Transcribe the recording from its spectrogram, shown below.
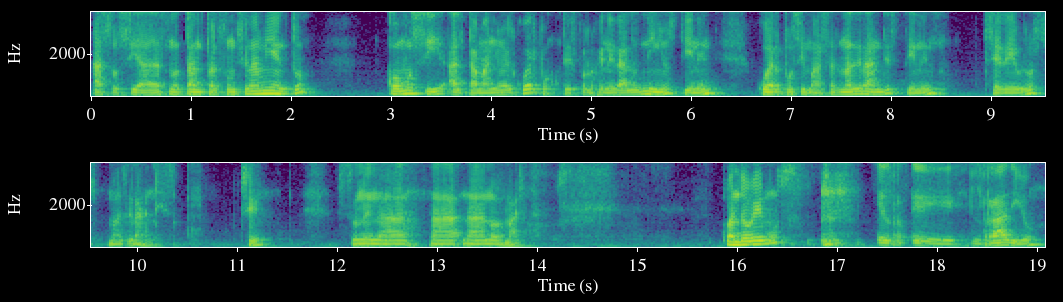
asociadas no tanto al funcionamiento, como sí al tamaño del cuerpo. Entonces, por lo general, los niños tienen cuerpos y masas más grandes, tienen cerebros más grandes. ¿sí? Eso no es nada, nada, nada normal. Cuando vemos eh, el, radio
